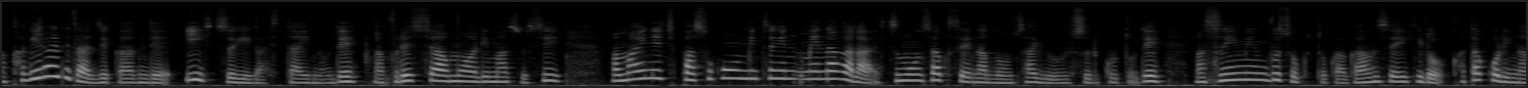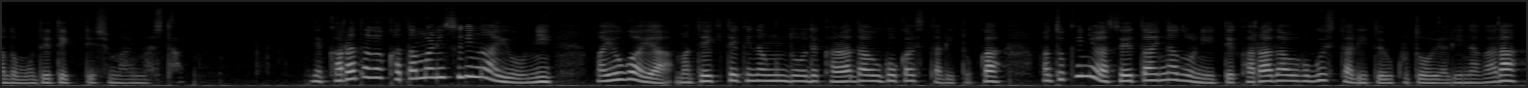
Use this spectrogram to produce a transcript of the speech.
まあ、限られた時間でいい質疑がしたいので、まあ、プレッシャーもありますし、まあ、毎日パソコンを見つめながら質問作成などの作業をすることで、ま睡眠不足とか眼性疲労肩こりなども出てきてしまいました。で体が固まりすぎないように、まあ、ヨガや、まあ、定期的な運動で体を動かしたりとか、まあ、時には整体などに行って体をほぐしたりということをやりながら、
